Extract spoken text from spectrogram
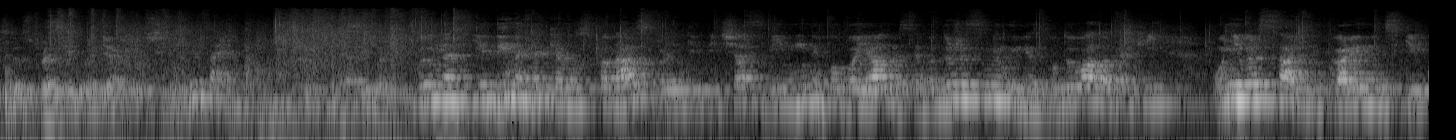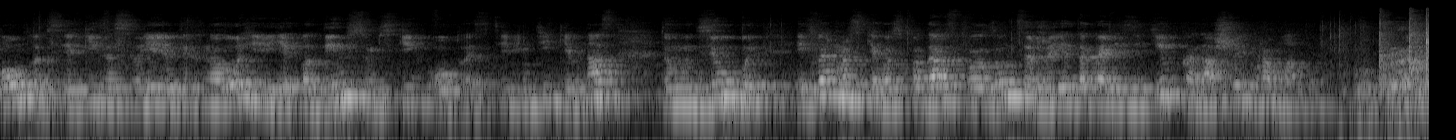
Спасибо, дякую всім. Ви в нас єдине таке господарство, яке під час війни не побоялися. Ви дуже сміливі збудували такий універсальний тваринницький комплекс, який за своєю технологією є один в Сумській області. Він тільки в нас, тому дзюби і фермерське господарство Озон це вже є така візитівка нашої громади. О, правильно.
